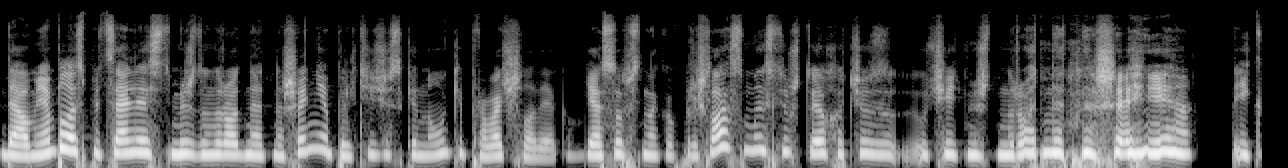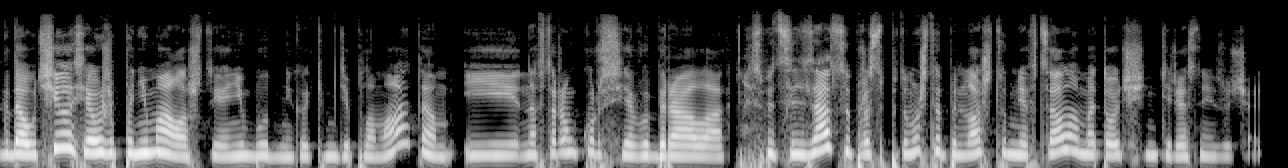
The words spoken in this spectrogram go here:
Да, у меня была специальность международные отношения, политические науки, права человека. Я, собственно, как пришла с мыслью, что я хочу учить международные отношения, И когда училась, я уже понимала, что я не буду никаким дипломатом, и на втором курсе я выбирала специализацию просто потому, что я поняла, что мне в целом это очень интересно изучать.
